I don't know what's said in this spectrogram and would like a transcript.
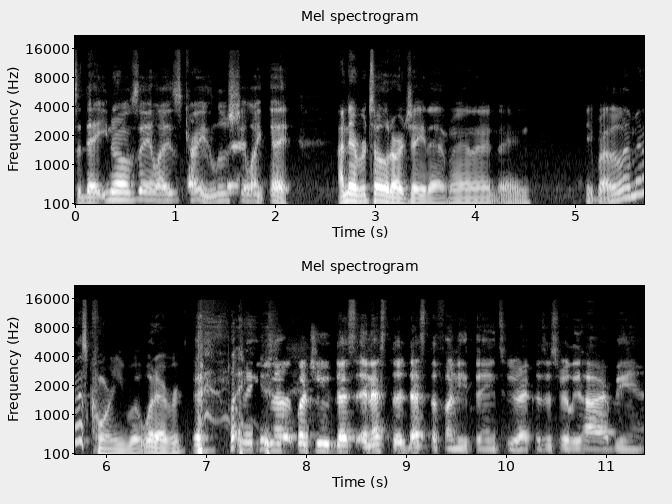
today. You know what I'm saying? Like it's crazy, little shit like that. I never told RJ that, man. And he probably like, man, that's corny, but whatever. I mean, you know, but you that's and that's the that's the funny thing too, right? Because it's really hard being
